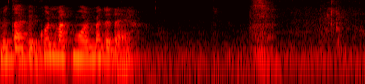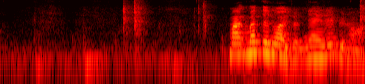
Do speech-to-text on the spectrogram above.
ไม่ตายเป็นคนมักมวนมาแต่ใดมักมาแต่หน่อยจนใหญ่ได้ไปหน่อย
